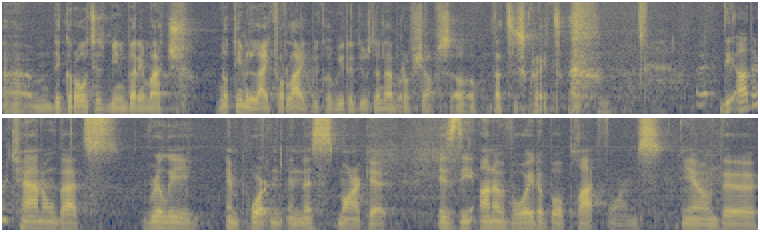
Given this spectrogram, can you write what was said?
um, the growth has been very much not even like for like because we reduced the number of shops. So that's great. the other channel that's really important in this market is the unavoidable platforms. You know, the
